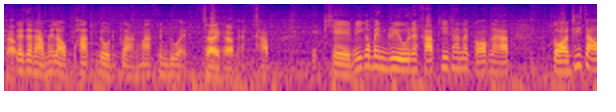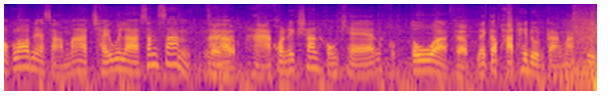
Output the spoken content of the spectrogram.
ครับ ก็จะทำให้เราพัดโดนกลางมากขึ้นด้วยใช่ครับ นะครับ โอเค นี่ก็เป็นดริลนะครับที่ท่านนักกอล์ฟนะครับก่อนที่จะออกรอบเนี่ยสามารถใช้เวลาสั้นๆนะครับใช่ครับหาคอนเน็ชันของแขนกับตัวครับแล้วก็พัดให้โดนกลางมากขึ้น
